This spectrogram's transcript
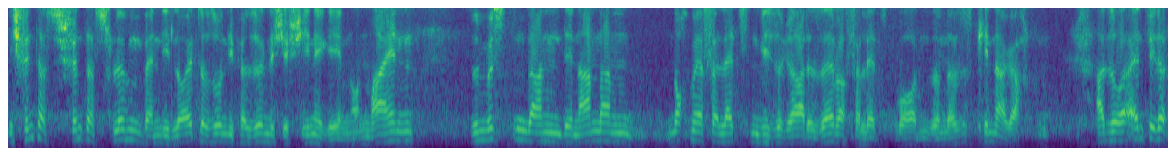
ich finde das, ich finde das schlimm, wenn die Leute so in die persönliche Schiene gehen und meinen, sie müssten dann den anderen noch mehr verletzen, wie sie gerade selber verletzt worden sind. Das ist Kindergarten. Also entweder,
